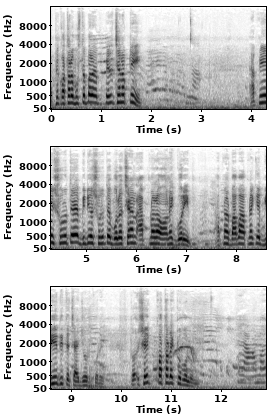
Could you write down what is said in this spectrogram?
আপনি কথাটা বুঝতে পেরেছেন আপনি? আপনি শুরুতে ভিডিও শুরুতে বলেছেন আপনারা অনেক গরিব। আপনার বাবা আপনাকে বিয়ে দিতে চায় জোর করে। তো সেই কথাটা একটু বলুন। হ্যাঁ আমার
